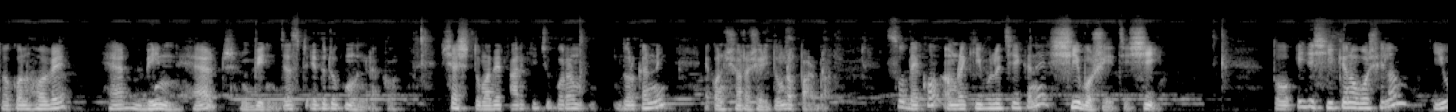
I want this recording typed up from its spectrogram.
তখন হবে had been had been just এতটুকু মনে রাখো। শেষ, তোমাদের আর কিছু পড়ার দরকার নেই। এখন সরাসরি তোমরা পারবা। সো দেখো, আমরা কি বলেছি এখানে? সি বসিয়েছি সি তো এই যে সি কেন বসিলাম ইউ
